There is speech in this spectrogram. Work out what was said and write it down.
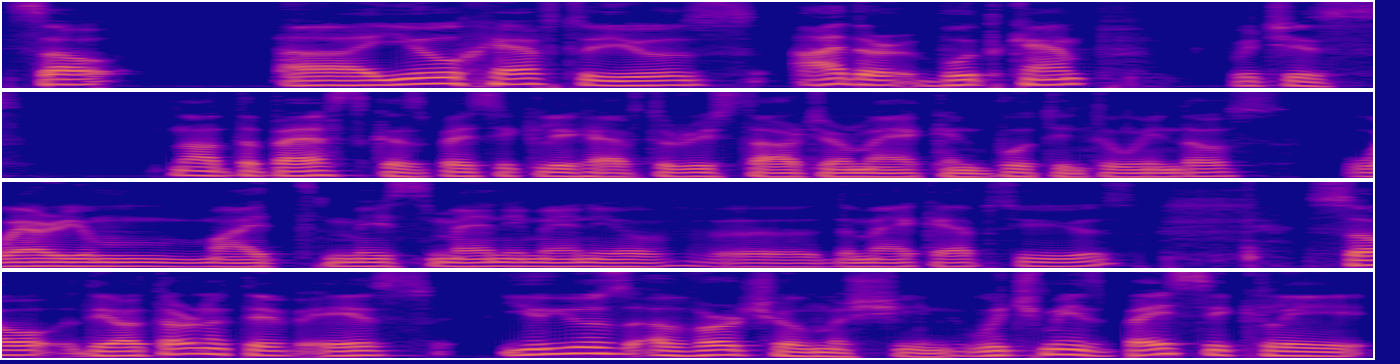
So, uh, you have to use either Bootcamp, which is not the best because basically you have to restart your Mac and boot into Windows, where you might miss many, many of uh, the Mac apps you use. So the alternative is you use a virtual machine, which means basically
